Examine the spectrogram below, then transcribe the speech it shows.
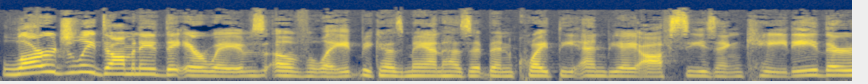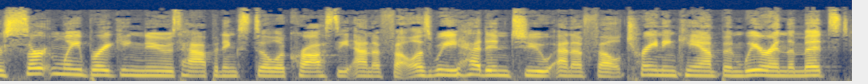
largely dominated the airwaves of late, because man, has it been quite the NBA offseason, Katie, there's certainly breaking news happening still across the NFL as we head into NFL training camp and we're in the midst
